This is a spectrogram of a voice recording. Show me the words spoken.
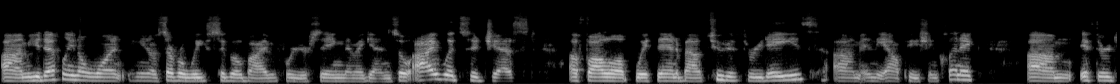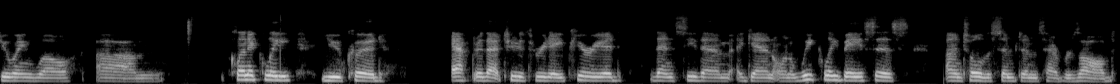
Um, you definitely don't want you know several weeks to go by before you're seeing them again. So i would suggest a follow-up within about two to three days um, in the outpatient clinic. Um, if they're doing well um, clinically you could after that two to three day period then see them again on a weekly basis until the symptoms have resolved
